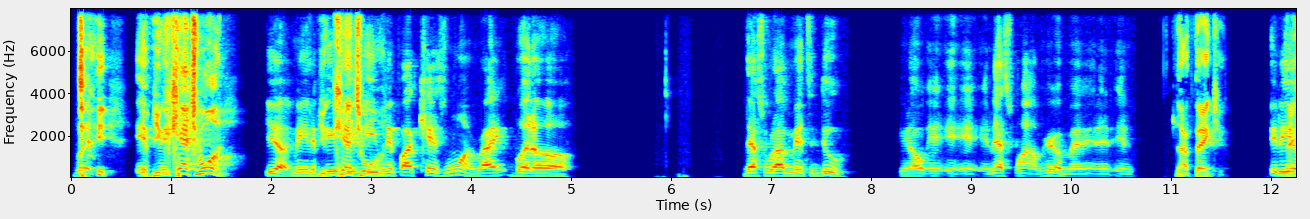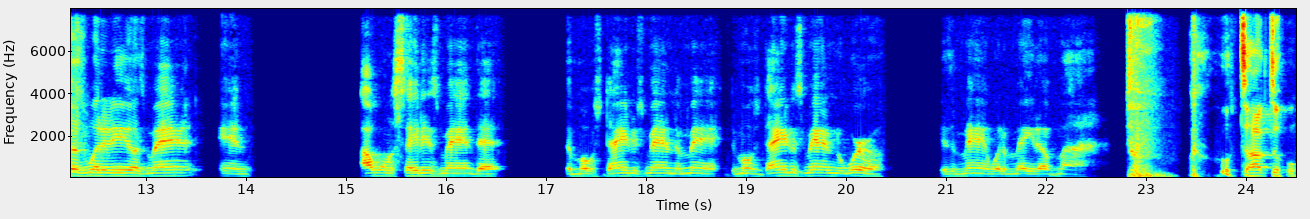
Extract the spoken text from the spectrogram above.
but if, if you it- can catch one, yeah, I mean if You you catch even one. if I catch one, right? But uh that's what I meant to do. You know, and, and, and that's why I'm here, man. And, and no, thank you. It Thank is what it is, man. And I want to say this, man, that the most dangerous man in the man, the most dangerous man in the world is a man with a made up mind. Talk to him.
